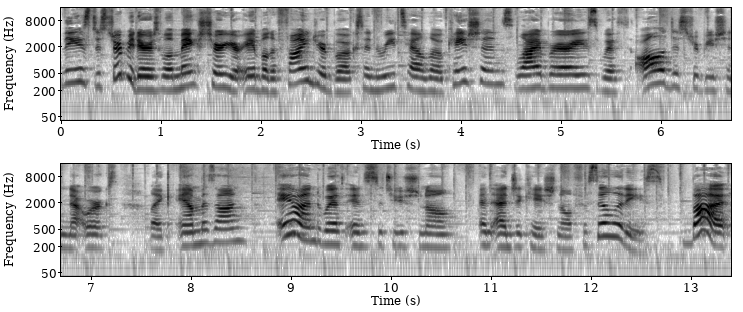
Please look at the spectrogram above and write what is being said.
These distributors will make sure you're able to find your books in retail locations, libraries, with all distribution networks like Amazon, and with institutional and educational facilities. But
